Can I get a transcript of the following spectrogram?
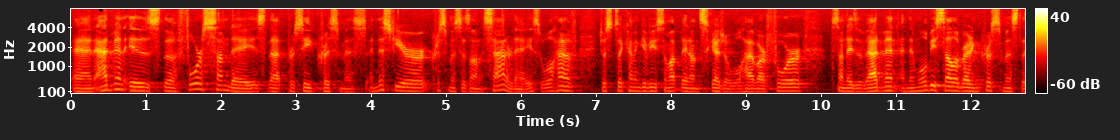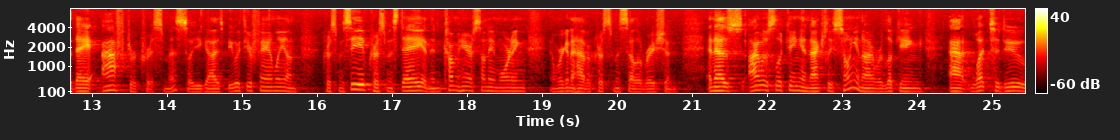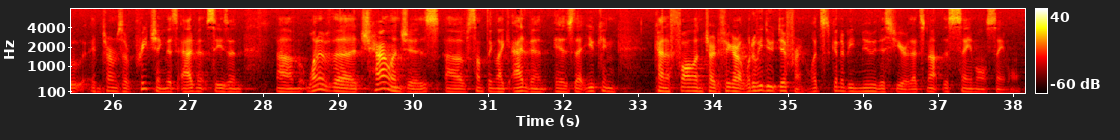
And Advent is the four Sundays that precede Christmas. And this year, Christmas is on a Saturday. So we'll have, just to kind of give you some update on schedule, we'll have our four Sundays of Advent, and then we'll be celebrating Christmas the day after Christmas. So you guys be with your family on Christmas Eve, Christmas Day, and then come here Sunday morning, and we're going to have a Christmas celebration. And as I was looking, and actually Sonia and I were looking at what to do in terms of preaching this Advent season, um, one of the challenges of something like Advent is that you can kind of fall and try to figure out what do we do different? What's going to be new this year? That's not the same old, same old.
